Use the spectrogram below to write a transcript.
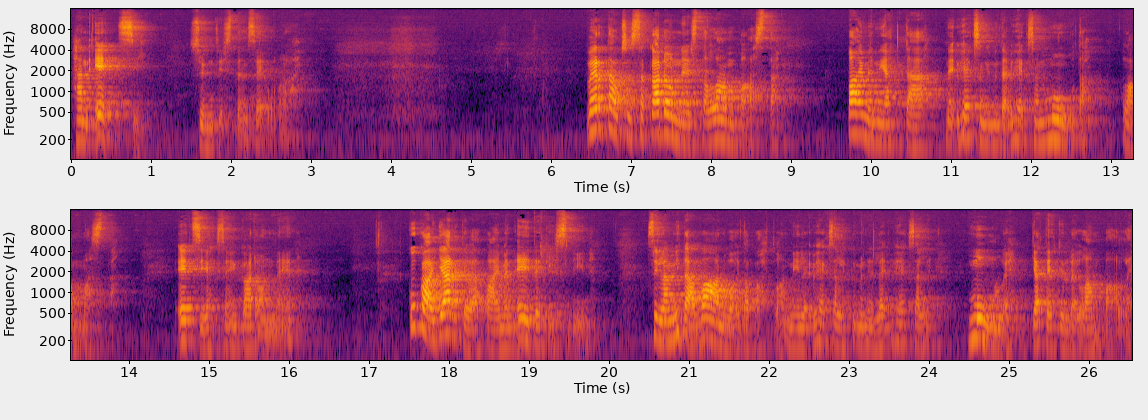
Hän etsi syntisten seuraa. Vertauksessa kadonneesta lampaasta paimen jättää ne 99 muuta lammasta etsiäkseen kadonneen. Kukaan järkevä paimen ei tekisi niin, sillä mitä vaan voi tapahtua niille 99 muulle jätetylle lampaalle.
